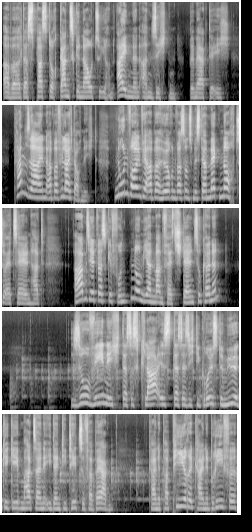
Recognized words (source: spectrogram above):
Aber das passt doch ganz genau zu Ihren eigenen Ansichten, bemerkte ich. Kann sein, aber vielleicht auch nicht. Nun wollen wir aber hören, was uns Mr. Mac noch zu erzählen hat. Haben Sie etwas gefunden, um Ihren Mann feststellen zu können? So wenig, dass es klar ist, dass er sich die größte Mühe gegeben hat, seine Identität zu verbergen. Keine Papiere, keine Briefe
